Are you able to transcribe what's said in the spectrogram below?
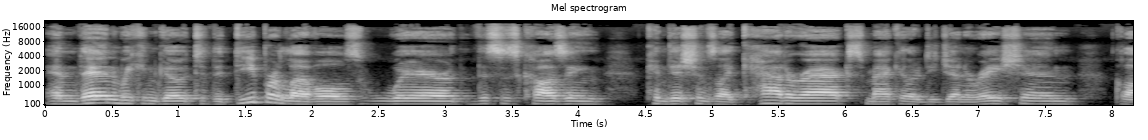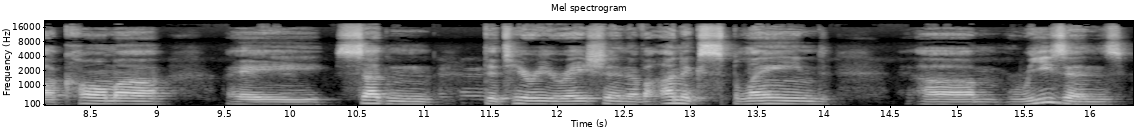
and then we can go to the deeper levels where this is causing conditions like cataracts, macular degeneration, glaucoma, a sudden deterioration of unexplained um, reasons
